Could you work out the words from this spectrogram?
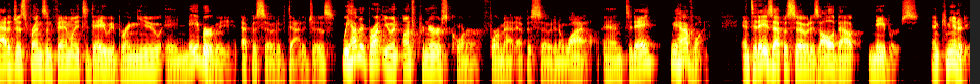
Dadages, friends and family, today we bring you a neighborly episode of Dadages. We haven't brought you an Entrepreneur's Corner format episode in a while, and today we have one. And today's episode is all about neighbors and community.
